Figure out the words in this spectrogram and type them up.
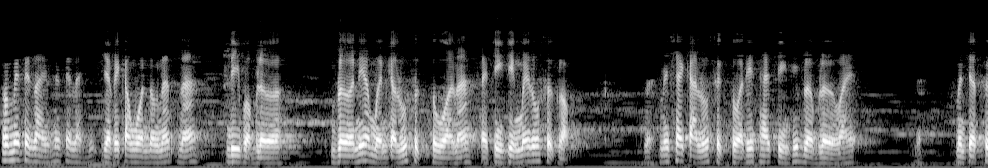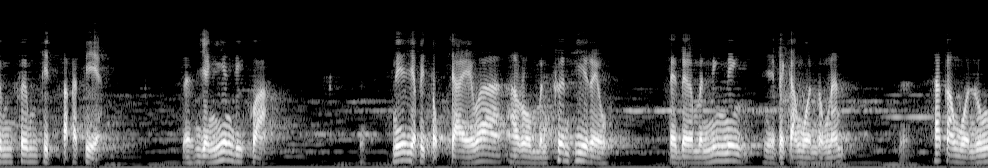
ก็ไม่เป็นไรไม่เป็นไร อย่าไปกังวลตรงนั้นนะดีกว่าเบลอ เบลอเนี่ยเหมือนกับรู้สึกตัวนะแต่จริง ๆ ไม่รู้สึกหรอกไม่ใช่การรู้สึกตัวที่แท้จริงที่เบลอๆไว้ มันจะซึมซึมผิดปกตินะอย่างนี้ยังดีกว่า นี่อย่าไปตกใจว่าอารมณ์มันเคลื่อนที่เร็ว แต่เดิมมันนิ่งๆอย่าไปกังวลตรงนั้น ถ้ากังวลรู้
